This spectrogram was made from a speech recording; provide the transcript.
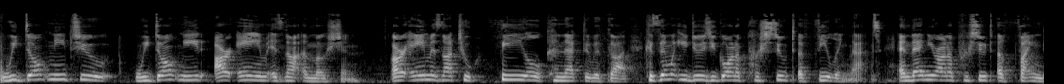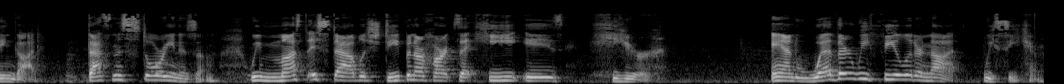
we don't need to, we don't need, our aim is not emotion. Our aim is not to feel connected with God. Because then what you do is you go on a pursuit of feeling that. And then you're on a pursuit of finding God. That's Nestorianism. We must establish deep in our hearts that He is here. And whether we feel it or not, we seek Him.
